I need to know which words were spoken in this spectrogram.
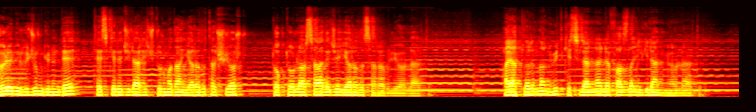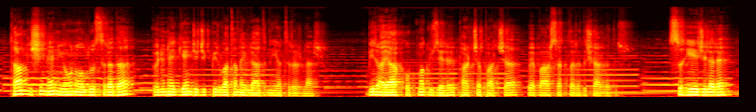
Böyle bir hücum gününde tezkereciler hiç durmadan yaralı taşıyor, doktorlar sadece yaralı sarabiliyorlardı. Hayatlarından ümit kesilenlerle fazla ilgilenmiyorlardı. Tam işin en yoğun olduğu sırada önüne gencecik bir vatan evladını yatırırlar. Bir ayağı kopmak üzere parça parça ve bağırsakları dışarıdadır. Sıhhiyecilere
